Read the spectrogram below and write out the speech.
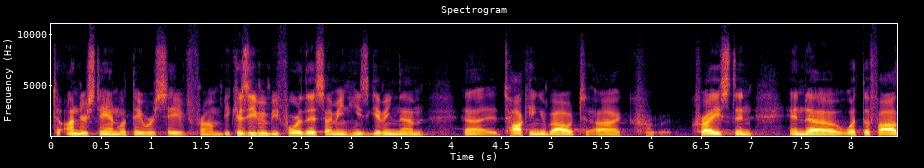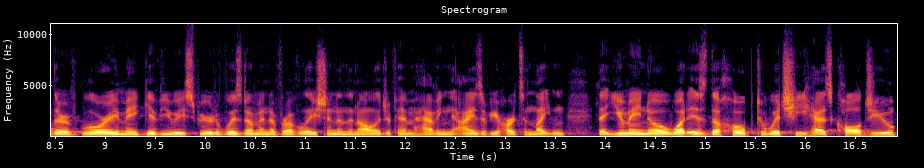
to understand what they were saved from. Because even before this, I mean, He's giving them, uh, talking about uh, Christ and, and uh, what the Father of glory may give you a spirit of wisdom and of revelation and the knowledge of Him, having the eyes of your hearts enlightened, that you may know what is the hope to which He has called you,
